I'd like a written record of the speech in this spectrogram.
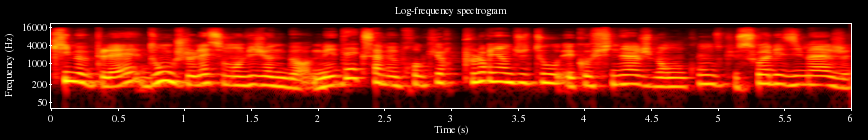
qui me plaît. Donc, je le laisse sur mon vision board. Mais dès que ça me procure plus rien du tout et qu'au final, je me rends compte que soit les images,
